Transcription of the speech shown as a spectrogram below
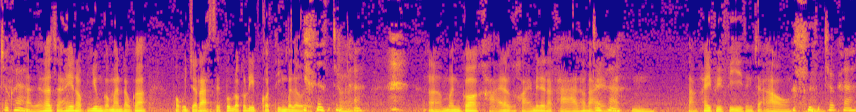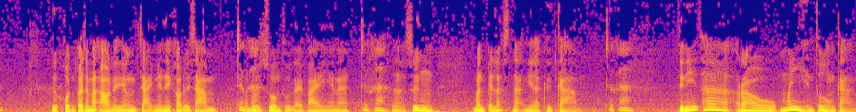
เจ้าค่ะอ่าแต่ถ้าจะให้เราไปยุ่งกับมันเราก็พออุจจาระเสร็จปุ๊บเราก็รีบกดทิ้งไปเลยเจ้าค่ะอ่ามันก็ขายแล้วก็ขายไม่ได้ราคาเท่าไหร่เจ้าค่ะนะอืมสั่งให้ฟรีๆถึงจะเอาเจ้าค่ะคือคนเขาจะมาเอาเลยยังจ่ายเงินให้เขาด้วยซ้เจ้าำค่ะมาดูดซ่วมดูดอะไรไปอย่างเงี้ยนะเจ้าค่ะเออซึ่งมันเป็นลักษณะนี้แหละคือกามเจ้าค่ะ ทีนี้ถ้าเราไม่เห็นโทษของกาม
